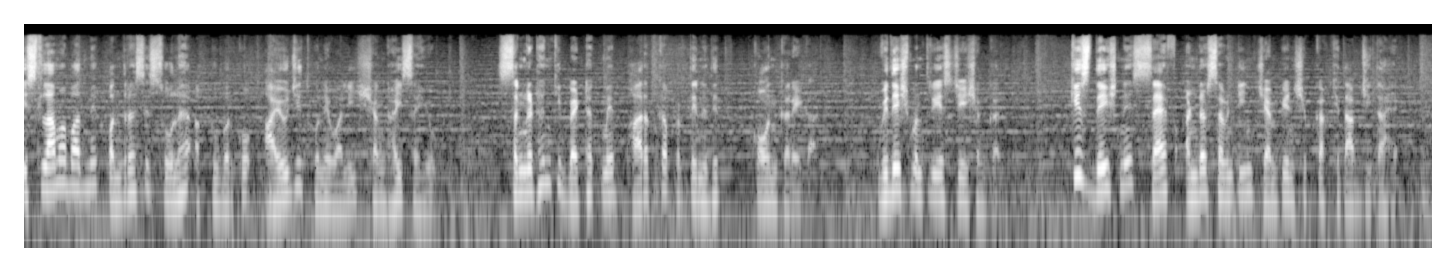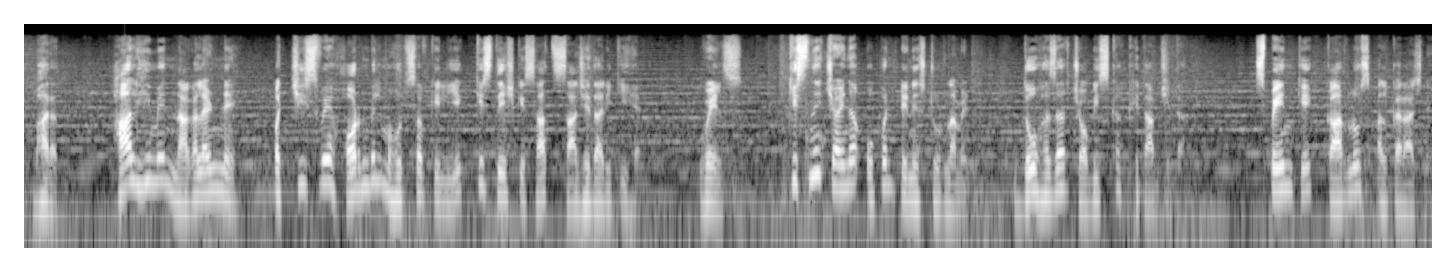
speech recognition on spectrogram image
इस्लामाबाद में 15 से 16 अक्टूबर को आयोजित होने वाली शंघाई सहयोग। संगठन की बैठक में भारत का प्रतिनिधित्व कौन करेगा? विदेश मंत्री एस जयशंकर। किस देश ने सैफ अंडर 17 चैंपियनशिप का खिताब जीता है? भारत। हाल ही में नागालैंड ने 25वें हॉर्नबिल महोत्सव के लिए किस देश के साथ साझेदारी की है? वेल्स। किसने चाइना ओपन टेनिस टूर्नामेंट? 2024 का खिताब जीता। स्पेन के कार्लोस अल्काराज ने।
